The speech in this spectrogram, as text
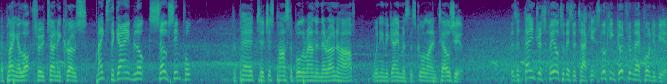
They're playing a lot through Toni Kroos. Makes the game look so simple. Prepared to just pass the ball around in their own half, winning the game as the scoreline tells you. There's a dangerous feel to this attack. It's looking good from their point of view.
